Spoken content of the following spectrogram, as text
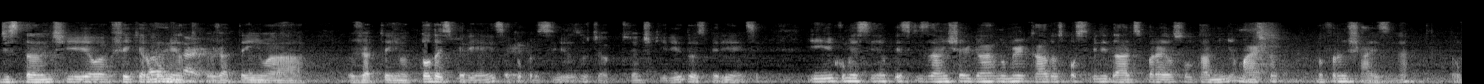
distante. E eu achei que era o momento. Eu já tenho a eu já tenho toda a experiência que eu preciso, tinha, tinha adquirido a experiência e comecei a pesquisar, enxergar no mercado as possibilidades para eu soltar minha marca no franchise, né? Então,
